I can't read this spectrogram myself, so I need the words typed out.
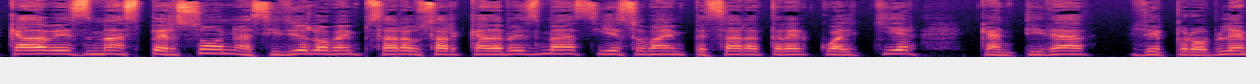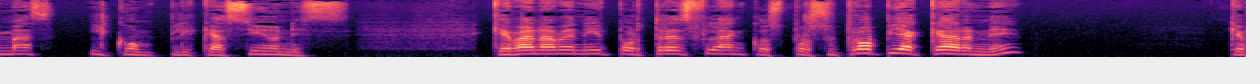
cada vez más personas y Dios lo va a empezar a usar cada vez más y eso va a empezar a traer cualquier cantidad de problemas y complicaciones que van a venir por tres flancos, por su propia carne, que,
